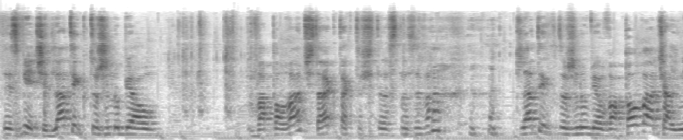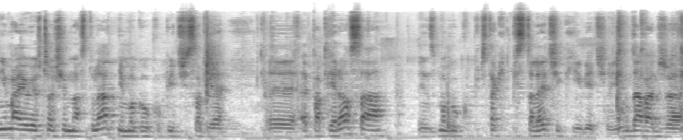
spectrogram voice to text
To jest, wiecie, dla tych, którzy lubią wapować, tak? Tak to się teraz nazywa? Dla tych, którzy lubią wapować, ale nie mają jeszcze 18 lat, nie mogą kupić sobie e, e-papierosa, więc mogą kupić taki pistolecik i wiecie, i udawać, że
